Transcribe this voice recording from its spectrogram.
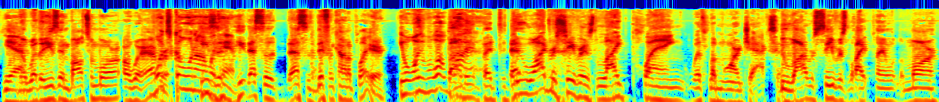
Yeah. You know, whether he's in Baltimore or wherever. What's going on he's with a- him? He, that's a that's a different kind of player. You, what, what, But, but do wide receivers like playing with Lamar Jackson? Do wide receivers like playing with Lamar?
